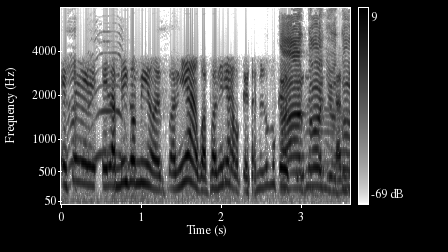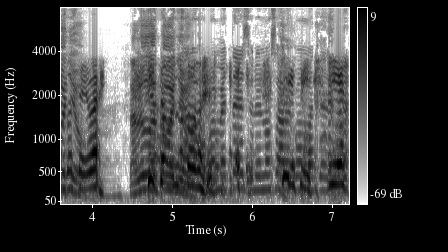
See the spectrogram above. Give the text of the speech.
ese, el amigo mío, el Paniagua, Paniagua, que también como que... Ah, Toño, amigo Toño. Saludos, Sí, Toño. Sí, sí, y es-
